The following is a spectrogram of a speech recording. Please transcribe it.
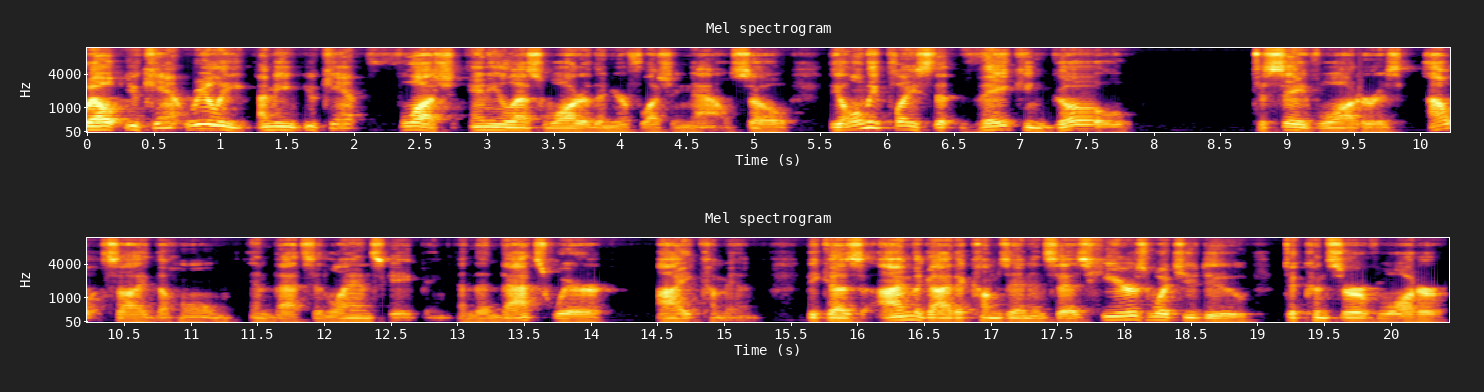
Well, you can't really, I mean, you can't flush any less water than you're flushing now. So the only place that they can go to save water is outside the home, and that's in landscaping. And then that's where I come in because I'm the guy that comes in and says, here's what you do to conserve water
